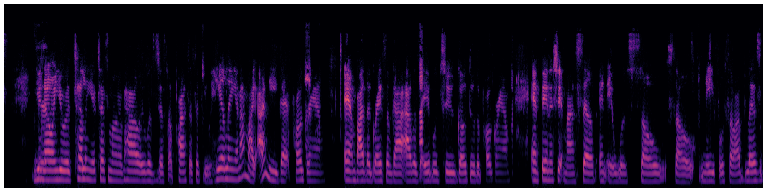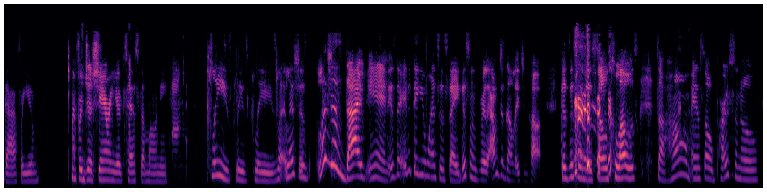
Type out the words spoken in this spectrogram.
You yeah. know, and you were telling your testimony of how it was just a process of you healing. And I'm like, I need that program and by the grace of God, I was able to go through the program and finish it myself. And it was so, so needful. So I bless God for you and for just sharing your testimony. Please, please, please, let's just let's just dive in. Is there anything you want to say? This one's really I'm just gonna let you talk because this one is so close to home and so personal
